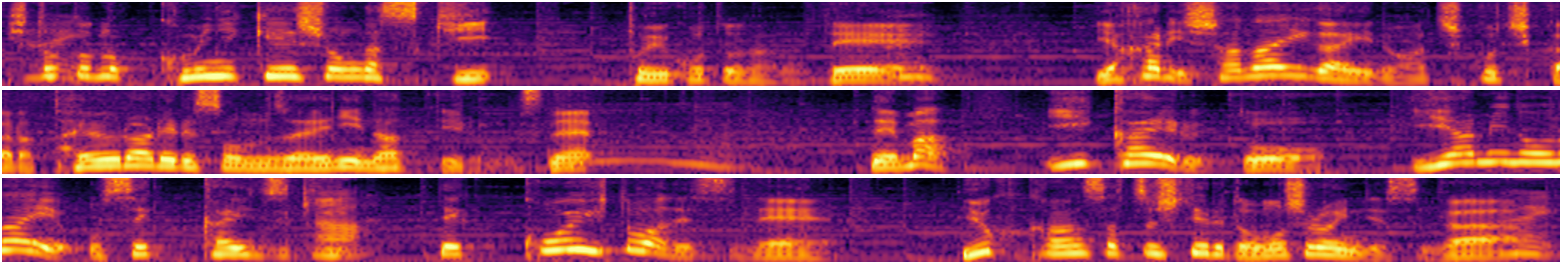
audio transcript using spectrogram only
人とのコミュニケーションが好きということなので、はい。やはり社内外のあちこちから頼られる存在になっているんですね。うん。でまあ言い換えると嫌味のないおせっかい好き。あ。でこういう人はですねよく観察していると面白いんですが、はい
